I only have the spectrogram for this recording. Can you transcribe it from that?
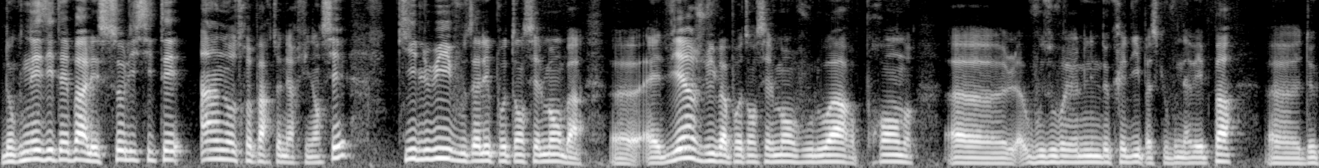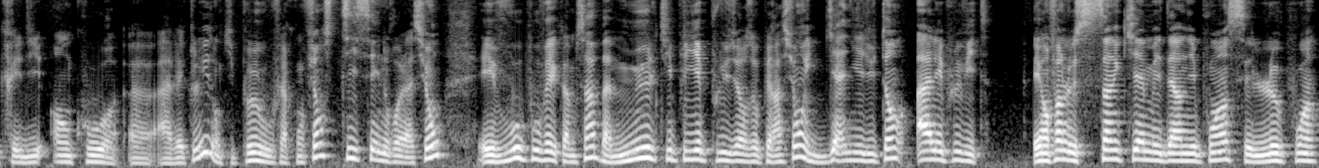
Donc n'hésitez pas à aller solliciter un autre partenaire financier qui lui, vous allez potentiellement bah, euh, être vierge, lui va potentiellement vouloir prendre, vous ouvrir une ligne de crédit parce que vous n'avez pas euh, de crédit en cours avec lui, donc il peut vous faire confiance, tisser une relation et vous pouvez comme ça bah, multiplier plusieurs opérations et gagner du temps, aller plus vite. Et enfin le cinquième et dernier point, c'est le point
